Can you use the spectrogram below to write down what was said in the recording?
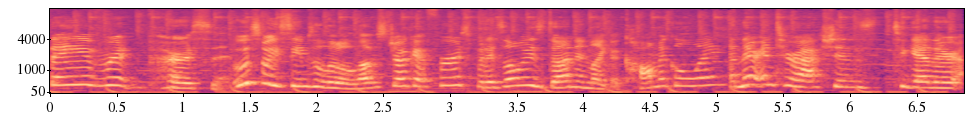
favorite person. Usui seems a little love-struck at first, but it's always done in like a comical way. And their interactions together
